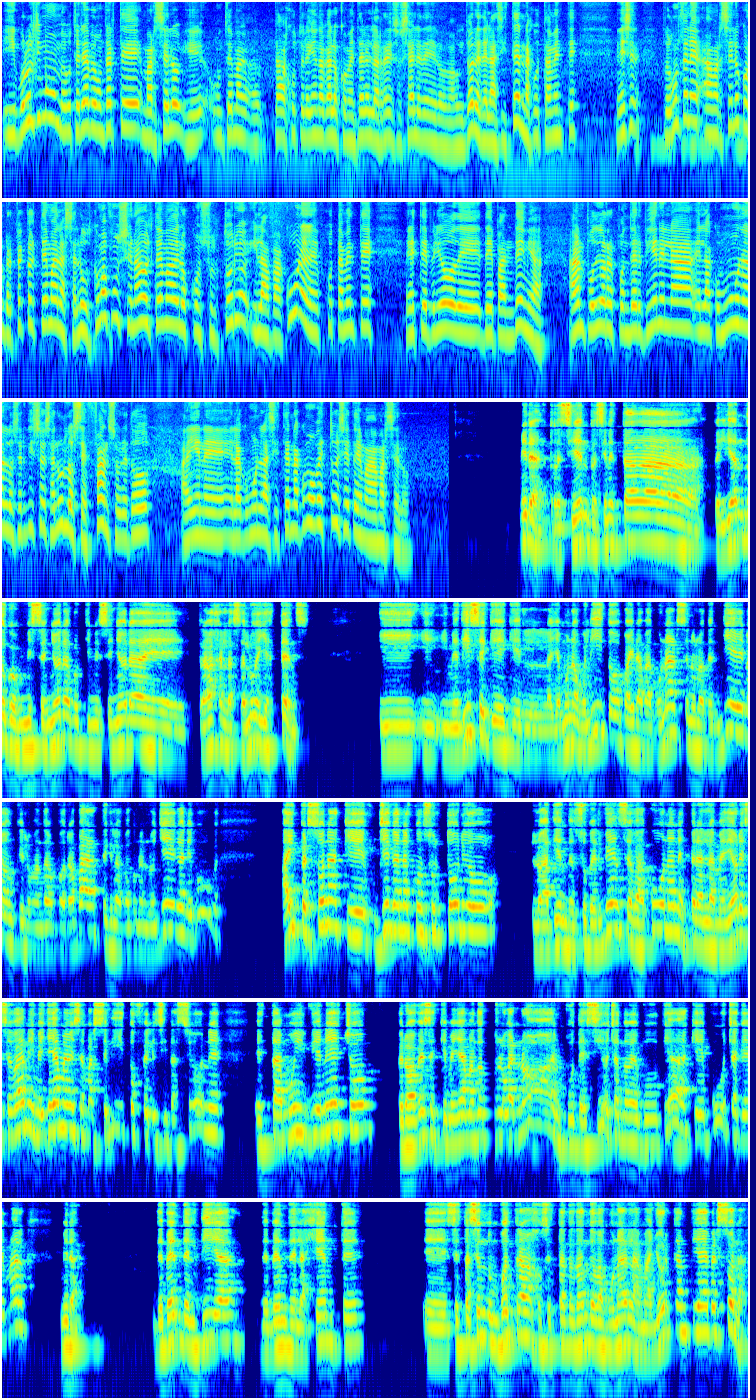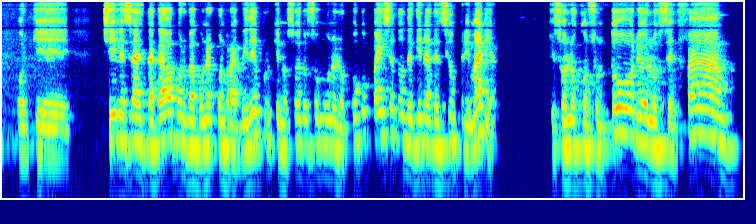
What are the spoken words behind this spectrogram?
Y por último, me gustaría preguntarte, Marcelo, que un tema, estaba justo leyendo acá los comentarios en las redes sociales de los auditores de la cisterna, justamente, me dicen, pregúntale a Marcelo con respecto al tema de la salud. ¿Cómo ha funcionado el tema de los consultorios y las vacunas justamente en este periodo de, pandemia? ¿Han podido responder bien en la, en la comuna, los servicios de salud, los CEFAN sobre todo, ahí en, eh, en la comuna La Cisterna? ¿Cómo ves tú ese tema, Marcelo? Mira, recién, recién estaba peleando con mi señora porque mi señora eh, trabaja en la salud, ella es TENS. Y, me dice que, la llamó un abuelito para ir a vacunarse, no lo atendieron, que lo mandaron por otra parte, que las vacunas no llegan. Y, Hay personas que llegan al consultorio, lo atienden súper bien, se vacunan, esperan la media hora y se van y me llaman y me Marcelito, felicitaciones, está muy bien hecho, pero a veces que me llaman de otro lugar, no, emputecido, echándome puteadas, que pucha, qué mal. Mira, depende el día, depende de la gente, eh, se está haciendo un buen trabajo, se está tratando de vacunar a la mayor cantidad de personas, porque Chile se ha destacado por vacunar con rapidez, porque nosotros somos uno de los pocos países donde tiene atención primaria, que son los consultorios, los CEFAM.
